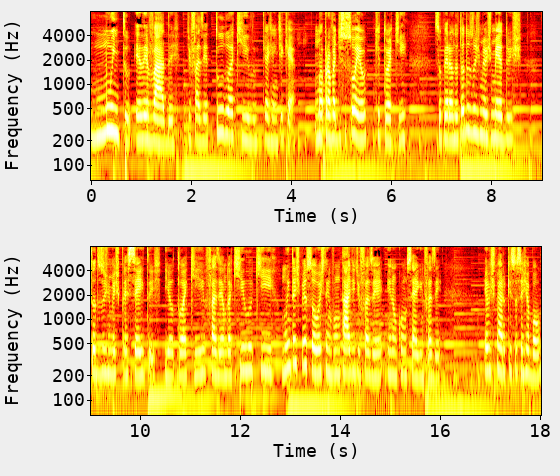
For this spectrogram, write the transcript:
muito elevadas de fazer tudo aquilo que a gente quer. Uma prova disso sou eu, que tô aqui superando todos os meus medos, todos os meus preceitos, e eu tô aqui fazendo aquilo que muitas pessoas têm vontade de fazer e não conseguem fazer. Eu espero que isso seja bom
